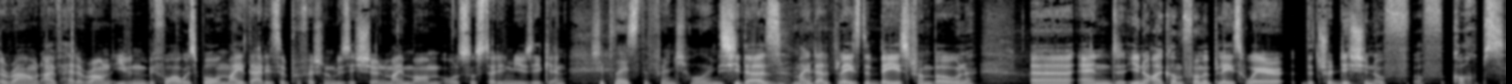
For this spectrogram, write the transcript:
around. I've had around even before I was born. My dad is a professional musician. My mom also studied music, and She plays the French horn. she does. My dad plays the bass trombone. Uh, and you know, I come from a place where the tradition of of corps,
